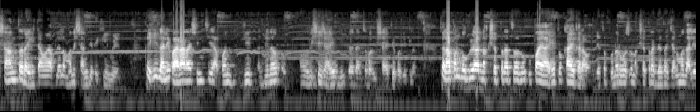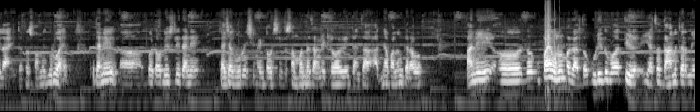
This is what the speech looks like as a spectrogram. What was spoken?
शांत राहील त्यामुळे आपल्याला मनशांती देखील मिळेल. तर ही झाली बारा राशींची आपण जी दिन विशेष आहे त्यांचं भविष्य आहे ते बघितलं. तर आपण बघूया नक्षत्राचा जो उपाय आहे तो काय करावा. ज्याचं पुनर्वसू नक्षत्रात ज्याचा जन्म झालेला आहे त्याचा स्वामी गुरु आहे त्याने बट ऑब्विसली त्याने त्याच्या गुरूंशी मेंटॉरशी संबंध चांगले ठेवावे त्यांचा आज्ञापालन करावं. आणि जो उपाय म्हणून बघा तर उडीद व तीळ याचं दान करणे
